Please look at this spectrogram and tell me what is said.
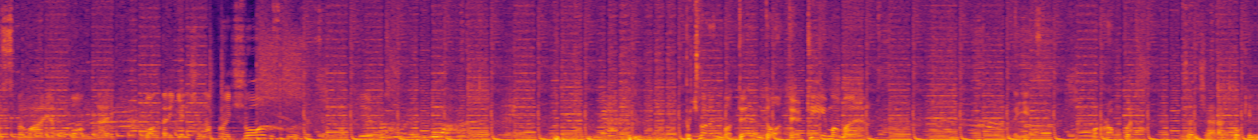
розвиває Бондар. Бондар Єльчина пройшов, зблизився один доти. Який момент. Дається. Пропит. Женжера Кокіль.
